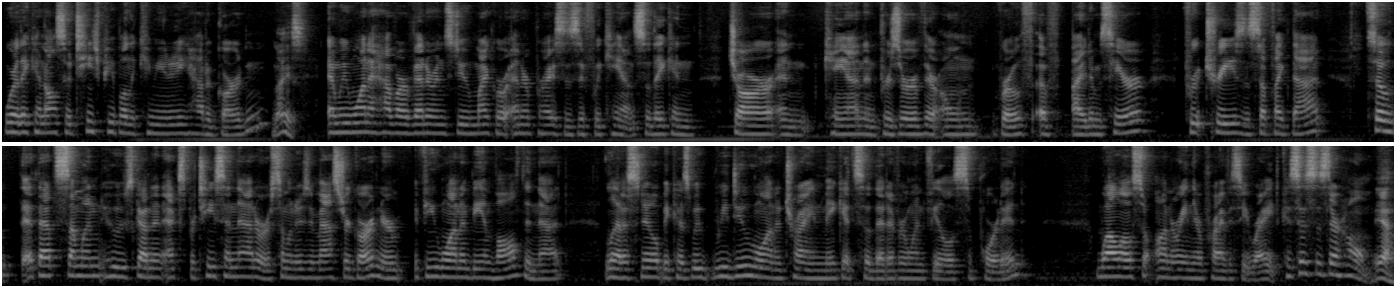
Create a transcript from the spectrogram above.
where they can also teach people in the community how to garden. Nice. And we want to have our veterans do micro enterprises if we can, so they can jar and can and preserve their own growth of items here, fruit trees and stuff like that. So that, that's someone who's got an expertise in that, or someone who's a master gardener. If you want to be involved in that, let us know because we, we do want to try and make it so that everyone feels supported while also honoring their privacy, right? Because this is their home. Yeah.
